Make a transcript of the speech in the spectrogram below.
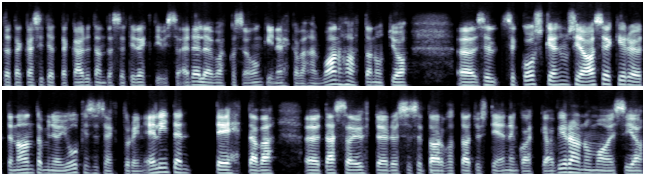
tätä käsitettä käytetään tässä direktiivissä edelleen, vaikka se onkin ehkä vähän vanhahtanut jo. Se, se koskee sellaisia asiakirjoja, joiden antaminen on julkisen sektorin elinten tehtävä. Tässä yhteydessä se tarkoittaa tietysti ennen kaikkea viranomaisia,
